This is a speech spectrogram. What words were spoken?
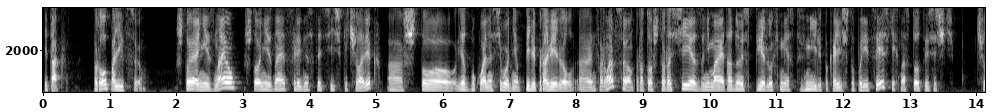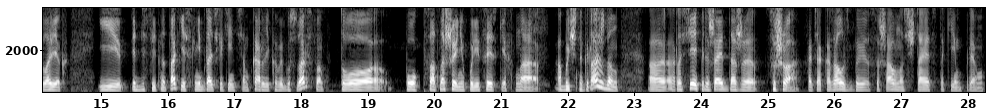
Итак, про полицию – что я не знаю, что не знает среднестатистический человек, а, что я буквально сегодня перепроверил а, информацию про то, что Россия занимает одно из первых мест в мире по количеству полицейских на 100 тысяч человек. И это действительно так, если не брать какие-нибудь там карликовые государства, то по соотношению полицейских на обычных граждан а, Россия опережает даже США. Хотя, казалось бы, США у нас считается таким прям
